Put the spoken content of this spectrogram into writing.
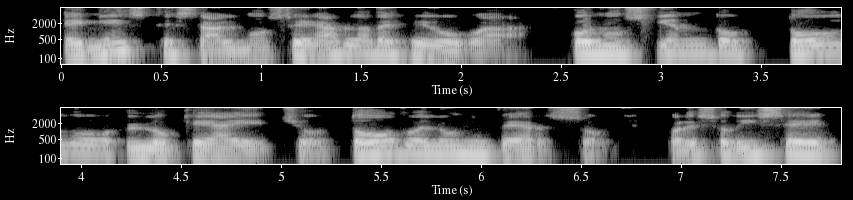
En este salmo se habla de Jehová conociendo todo lo que ha hecho, todo el universo. Por eso dice,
